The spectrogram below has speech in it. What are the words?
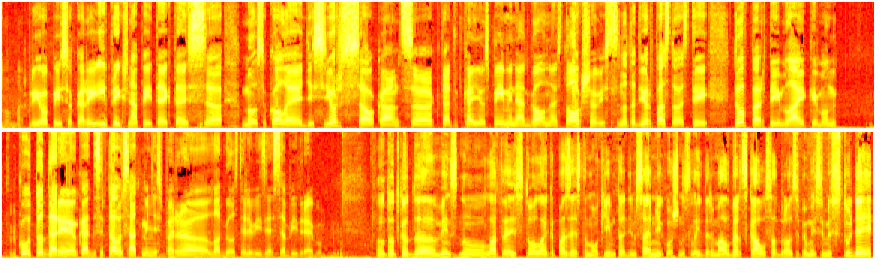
Nu, Priopīsaka arī iepriekš nepieteiktais uh, mūsu kolēģis Juris Saukāns, tātad, kā jūs pieminējāt galvenais talkšavists, nu tad Juris pastāstīja tu par tīm laikiem un ko tu darīji un kādas ir tavas atmiņas par Latvijas televīzijas sabiedrību. Un tad, kad viens no Latvijas to laika pazīstamākajiem tādiem saimniekošanas līderiem, Alberts Kauls, atbrauca pie mums studijā,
